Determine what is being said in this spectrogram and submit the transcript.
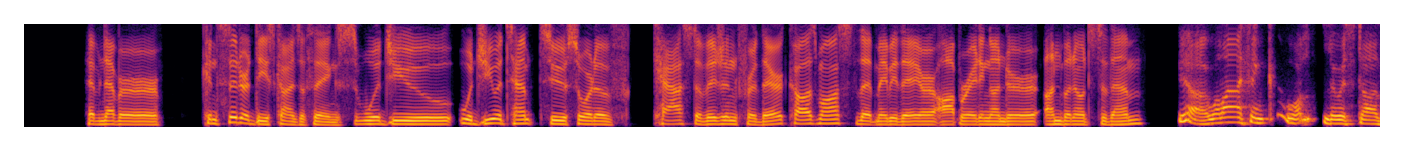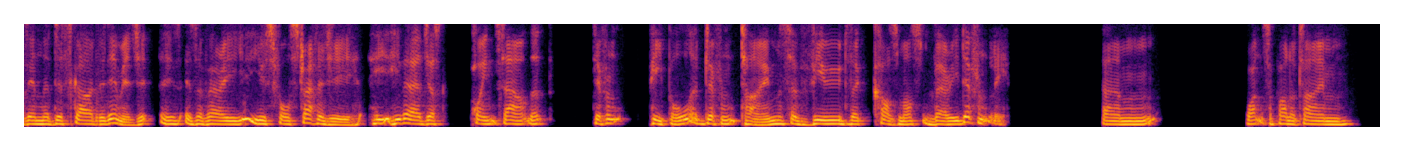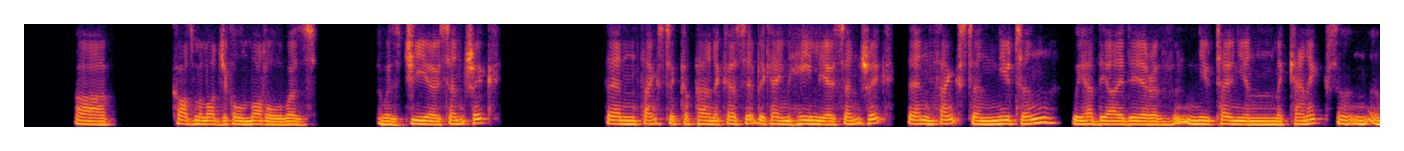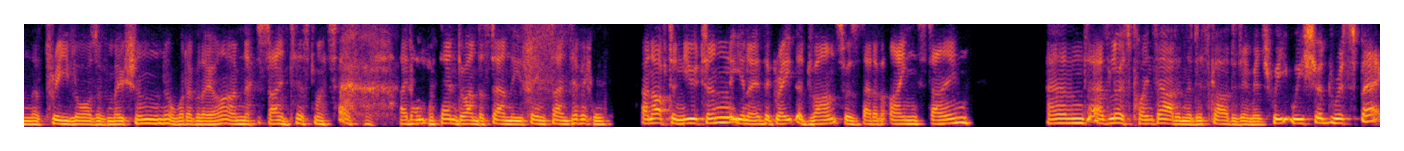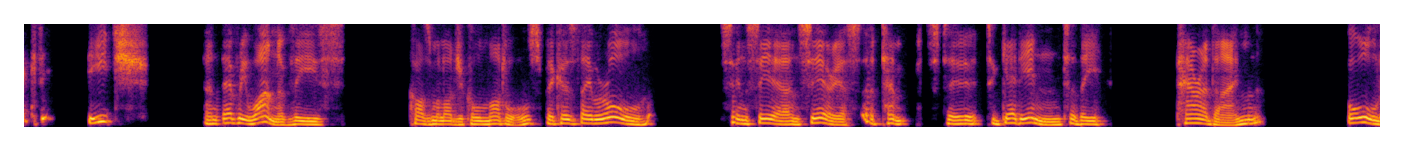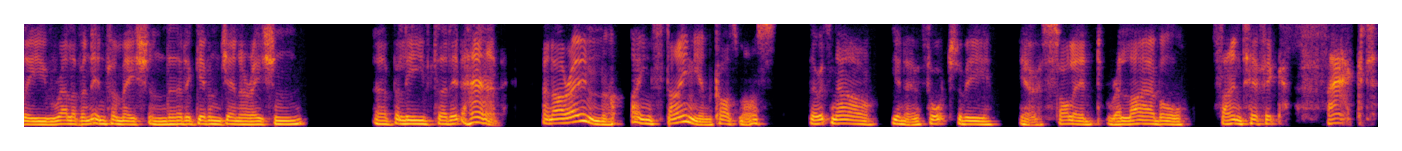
have never considered these kinds of things, would you would you attempt to sort of cast a vision for their cosmos that maybe they are operating under unbeknownst to them? Yeah, well, I think what Lewis does in the discarded image is, is a very useful strategy. He, he there just points out that different people at different times have viewed the cosmos very differently. Um, once upon a time, our cosmological model was was geocentric, then, thanks to Copernicus, it became heliocentric. Then, thanks to Newton, we had the idea of Newtonian mechanics and, and, the three laws of motion, or whatever they are. I'm no scientist myself. I don't pretend to understand these things scientifically. And after Newton, you know, the great advance was that of Einstein. And as Lewis points out in the discarded image, we, we should respect each and every one of these cosmological models because they were all sincere and serious attempts to, to get into the paradigm all the relevant information that a given generation uh, believed that it had. And our own Einsteinian cosmos, though it's now, you know, thought to be, you know, solid, reliable scientific fact,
